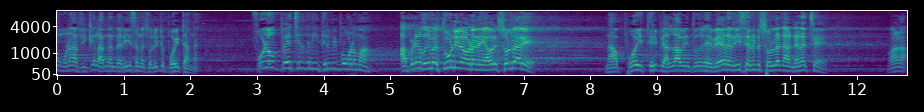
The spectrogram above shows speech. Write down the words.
முனாஃபிக்கல் அந்தந்த ரீசனை சொல்லிட்டு போயிட்டாங்க. இவ்வளோ பேச்சு இருந்து நீ திரும்பி போகணுமா? அப்படின்னு கொஞ்சம் பேர் தூண்டின உடனே அவருக்கு சொல்றாரு நான் போய் திருப்பி அல்லாவையும் தூதுரை வேற ரீசன் சொல்ல நான் நினைச்சேன். வானா.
